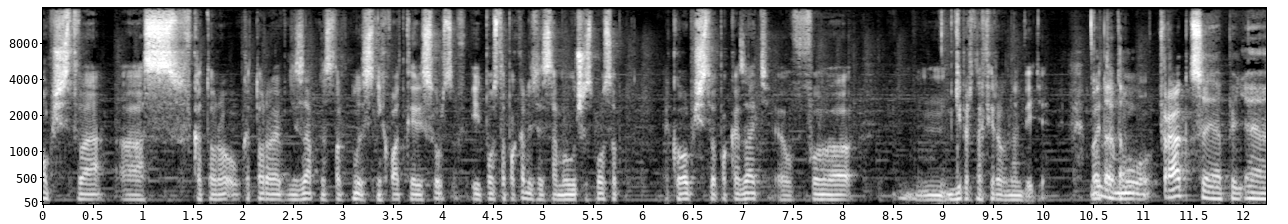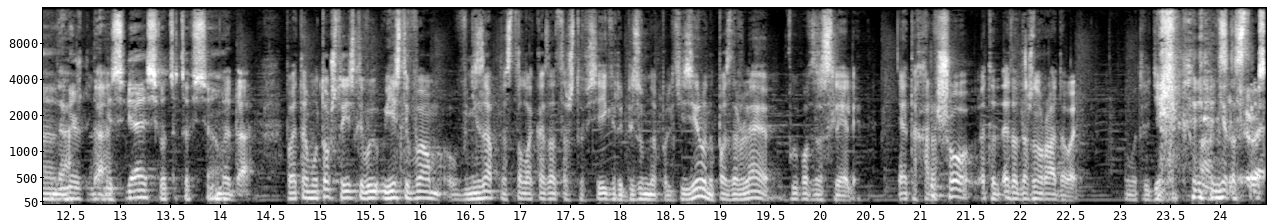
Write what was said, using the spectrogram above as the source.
общества, а, в которого, которое внезапно столкнулось с нехваткой ресурсов. И постапокалипсис самый лучший способ такое общество показать в м, гипертрофированном виде. Ну да, Поэтому там фракция, э, Да, между да. связь, вот это все. да, да. Поэтому то, что если, вы, если вам внезапно стало казаться, что все игры безумно политизированы, поздравляю, вы повзрослели. Это хорошо, это, это должно радовать вот людей. А, Не кстати, расстраивать.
